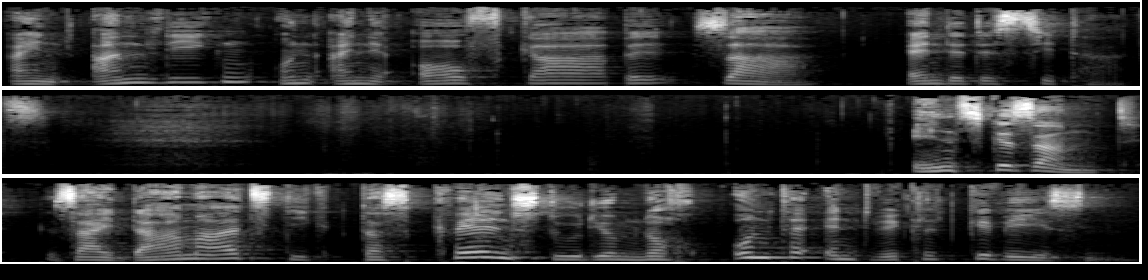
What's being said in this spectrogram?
ein Anliegen und eine Aufgabe sah. Ende des Zitats. Insgesamt sei damals die, das Quellenstudium noch unterentwickelt gewesen.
